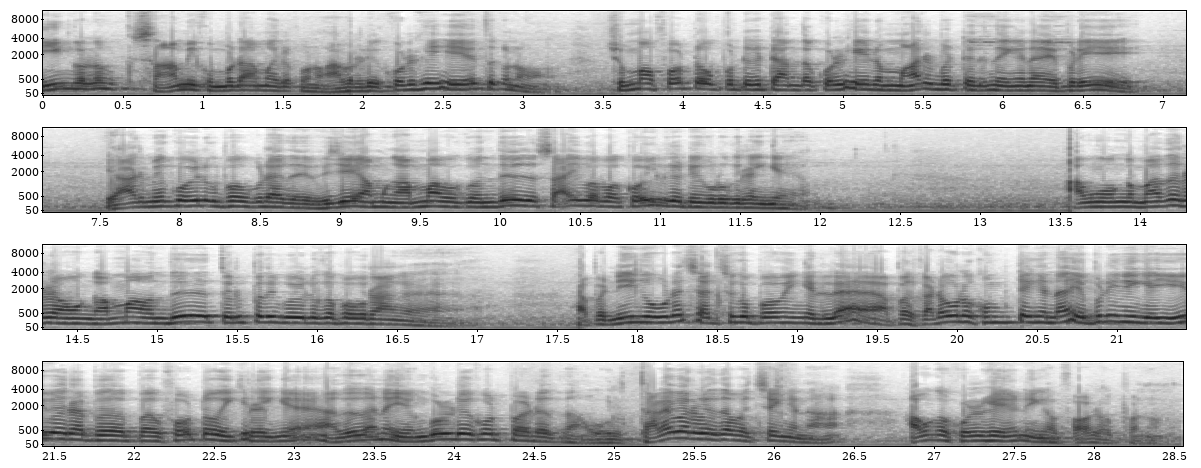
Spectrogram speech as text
நீங்களும் சாமி கும்பிடாமல் இருக்கணும். அவருடைய கொள்கையை ஏற்றுக்கணும் சும்மா ஃபோட்டோ போட்டுக்கிட்டு அந்த கொள்கையில் மாறுபட்டு இருந்தீங்கன்னா எப்படி? யாருமே கோயிலுக்கு போகக்கூடாது. விஜய் அவங்க அம்மாவுக்கு வந்து சாய்பாபா கோயில் கட்டி கொடுக்குறீங்க. அவங்க உங்கள் மதர் அவங்க அம்மா வந்து திருப்பதி கோயிலுக்கு போகிறாங்க அப்போ நீங்கள் கூட சர்ச்சுக்கு போவீங்கல்ல? அப்போ கடவுளை கும்பிட்டீங்கன்னா எப்படி நீங்கள் ஈவரை இப்போ இப்போ ஃபோட்டோ வைக்கிறீங்க? அதுதானே எங்களுடைய கோட்பாடு தான். ஒரு தலைவர் இதை வச்சிங்கன்னா அவங்க கொள்கையை நீங்கள் ஃபாலோ பண்ணணும்.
